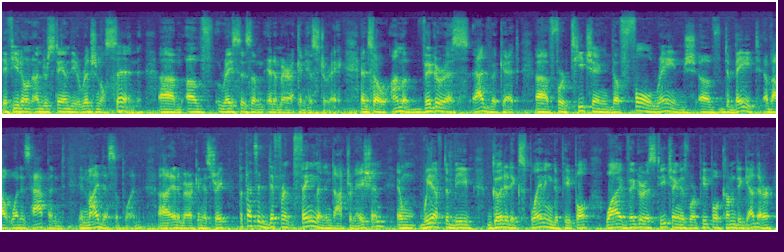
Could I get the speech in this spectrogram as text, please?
if you don't understand the original sin um, of racism in American history. And so I'm a vigorous advocate uh, for teaching the full range of debate about what has happened in my discipline uh, in American history. But that's a different thing than indoctrination. And we have to be good at explaining to people why vigorous teaching is where people come together together,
